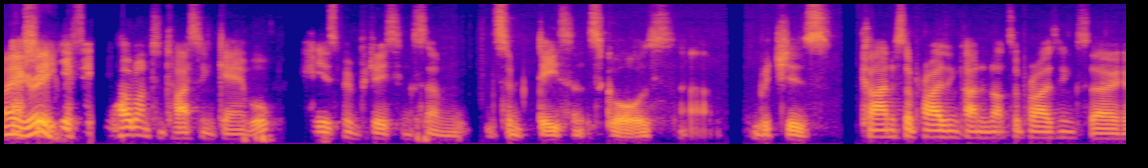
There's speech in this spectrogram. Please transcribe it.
I Actually, agree. if you hold on to Tyson Gamble, he's been producing some some decent scores, um, which is kind of surprising, kind of not surprising. So,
